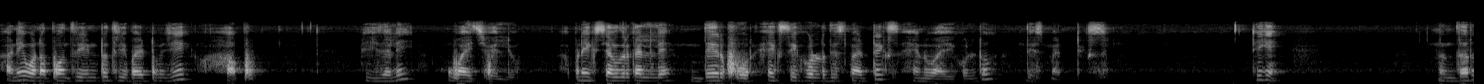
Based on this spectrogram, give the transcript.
आणि one upon three into three by two म्हणजे हाफ ही झाली वायची व्हॅल्यू आपण एक्सच्या अगोदर काढलेले there for x equal to this matrix and y equal to this matrix ठीक आहे? नंतर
